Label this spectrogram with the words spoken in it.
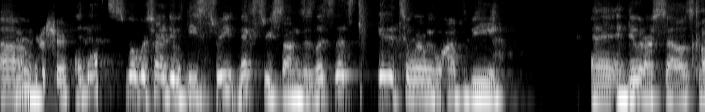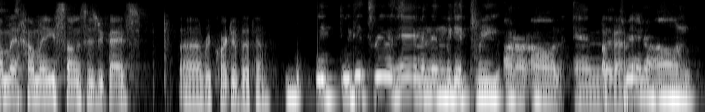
Um, yeah, for sure. And that's what we're trying to do with these three next three songs. Is let's let's get it to where we want it to be, and, and do it ourselves. How many how many songs did you guys uh, recorded with him? We, we did three with him, and then we did three on our own. And okay. the three on our own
